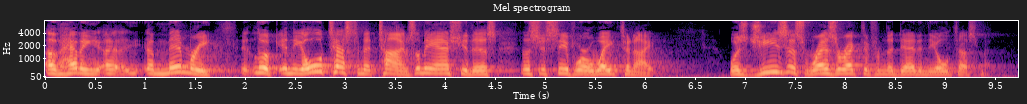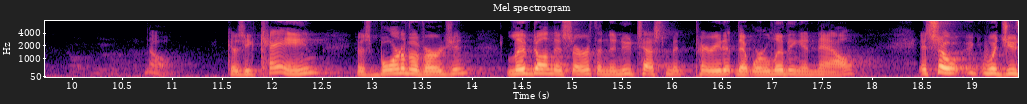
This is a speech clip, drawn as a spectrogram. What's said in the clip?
of having a, a, memory. Look, in the Old Testament times, let me ask you this. Let's just see if we're awake tonight. Was Jesus resurrected from the dead in the Old Testament? No. Because he came, he was born of a virgin, lived on this earth in the New Testament period that we're living in now. And so, would you,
